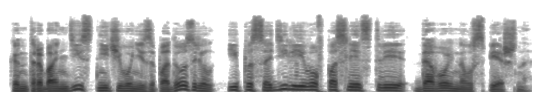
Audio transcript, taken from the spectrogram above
Контрабандист ничего не заподозрил и посадили его впоследствии довольно успешно.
